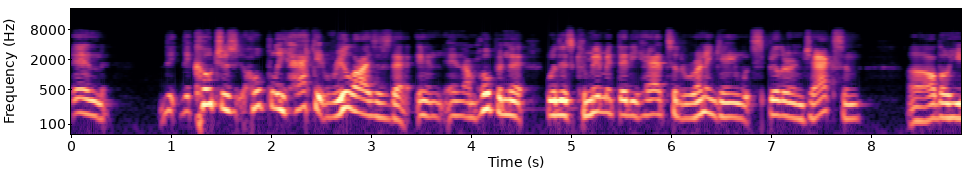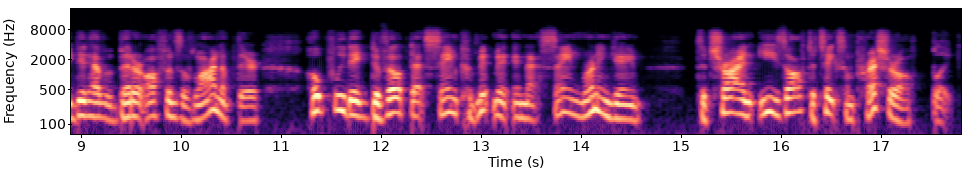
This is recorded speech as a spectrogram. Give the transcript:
And the, the coaches, hopefully Hackett realizes that. And, and I'm hoping that with his commitment that he had to the running game with Spiller and Jackson, uh, although he did have a better offensive line up there, hopefully they develop that same commitment in that same running game to try and ease off to take some pressure off Blake.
